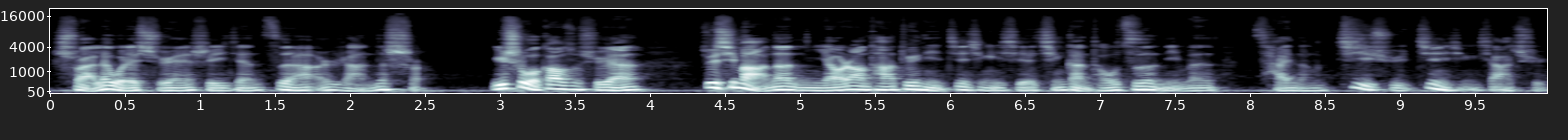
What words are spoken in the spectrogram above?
甩了我这学员是一件自然而然的事儿。于是我告诉学员。最起码呢，你要让他对你进行一些情感投资，你们才能继续进行下去。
